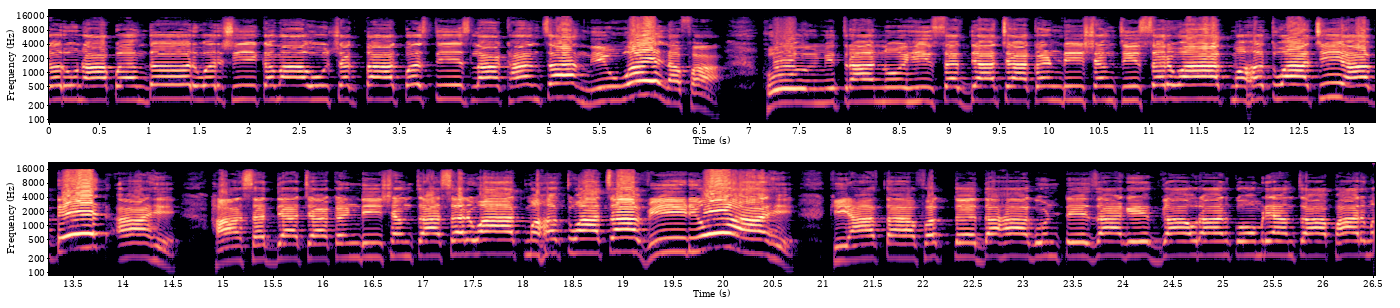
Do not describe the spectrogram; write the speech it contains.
करून आपण दरवर्षी कमावू शकतात पस्तीस लाखांचा निव्वळ नफा. हो मित्रांनो ही सध्याच्या कंडिशनची सर्वात महत्वाची अपडेट आहे. हा सध्याच्या कंडिशनचा सर्वात महत्त्वाचा व्हिडिओ आहे की आता फक्त दहा गुंठे जागेत गावरान कोंबड्यांचा फार्म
